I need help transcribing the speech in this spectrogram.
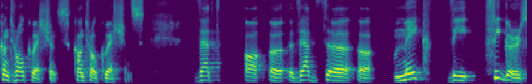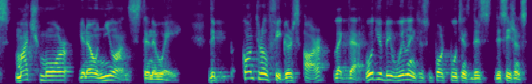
control questions, control questions that that make the figures much more, you know, nuanced in a way. The control figures are like that. Would you be willing to support Putin's decisions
